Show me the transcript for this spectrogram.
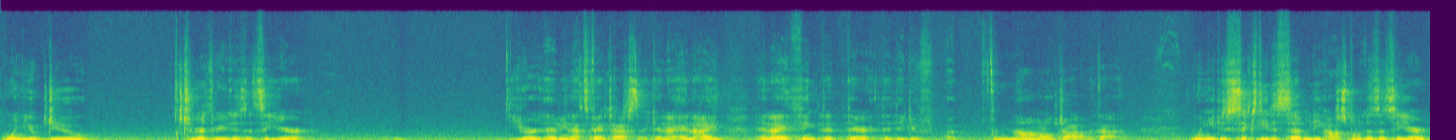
when you do two or three visits a year, you're. I mean, that's fantastic. And I and I and I think that they're that they do a phenomenal job at that. When you do sixty to seventy hospital visits a year,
